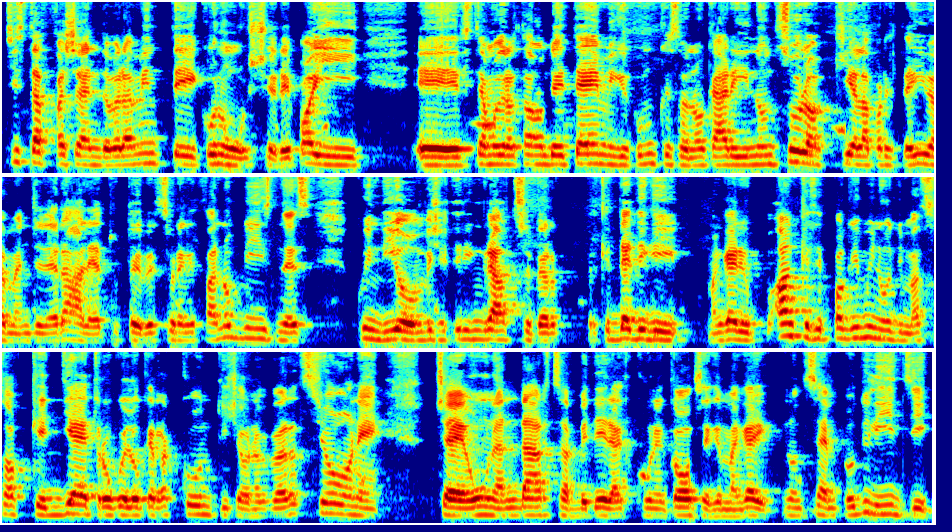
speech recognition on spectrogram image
ci sta facendo veramente conoscere. Poi eh, stiamo trattando dei temi che comunque sono cari non solo a chi ha la partita IVA, ma in generale a tutte le persone che fanno business. Quindi io invece ti ringrazio per, perché dedichi magari anche se pochi minuti, ma so che dietro quello che racconti c'è una preparazione, c'è un andarsi a vedere alcune cose che magari non sempre utilizzi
